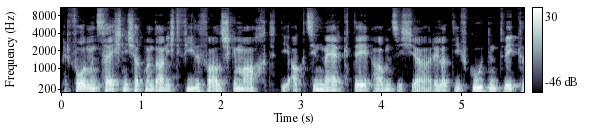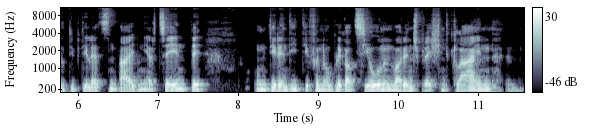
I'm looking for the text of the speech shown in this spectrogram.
Performance-technisch hat man da nicht viel falsch gemacht. Die Aktienmärkte haben sich ja relativ gut entwickelt über die letzten beiden Jahrzehnte und die Rendite von Obligationen war entsprechend klein, ähm,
